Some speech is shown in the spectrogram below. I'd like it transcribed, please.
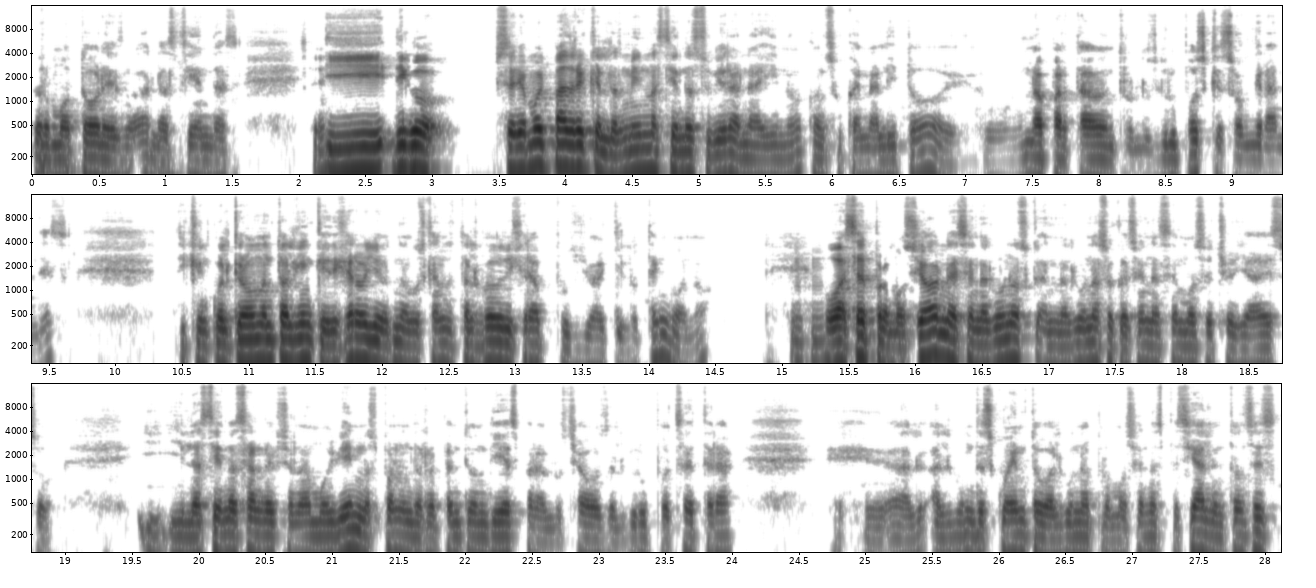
promotores, ¿no? A las tiendas. Sí. Y digo, sería muy padre que las mismas tiendas estuvieran ahí, ¿no? Con su canalito, eh, un apartado entre los grupos que son grandes. Y que en cualquier momento alguien que dijera, oye, ando buscando tal juego, dijera, pues yo aquí lo tengo, ¿no? Uh -huh. O hacer promociones, en, algunos, en algunas ocasiones hemos hecho ya eso. Y, y, las tiendas han reaccionado muy bien, nos ponen de repente un 10 para los chavos del grupo, etcétera. Eh, algún descuento o alguna promoción especial. Entonces,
